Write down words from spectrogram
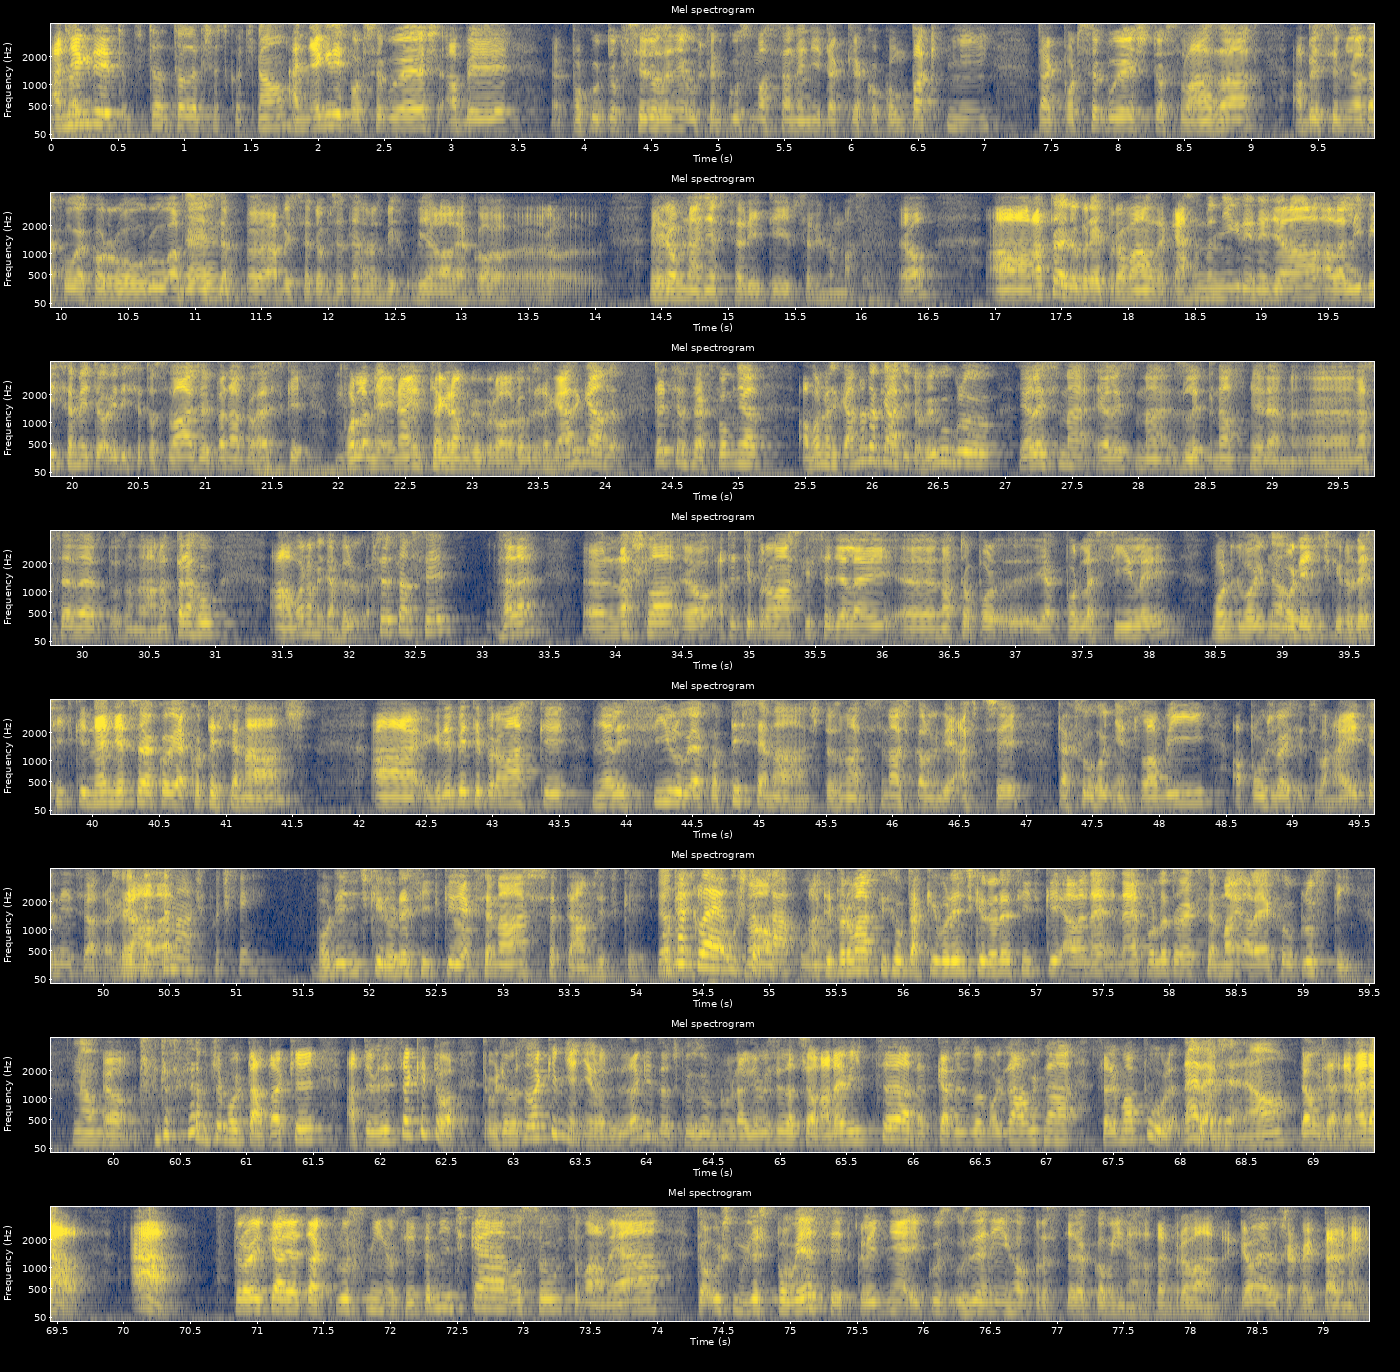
A to, někdy- to, to, tohle přeskoč, no. A někdy potřebuješ, aby, pokud to přirozeně už ten kus masa není tak jako kompaktní, tak potřebuješ to svázat, aby si měl takovou jako rouru, aby, Ne, se, aby se dobře ten rozběh udělal jako ro- vyrovnaně v celý tý, v celý mase. Jo? A na to je dobrý provázek. Já jsem to nikdy nedělal, ale líbí se mi to, i když se to sváže, vypadá to hezky. Podle mě i na Instagramu to vypadalo dobře. Tak já říkám, teď jsem si tak vzpomněl, a ona říká, no tak já ti to vygoogluju. Jeli jsme, jeli jsme z Lipna směrem eh, na sever, to znamená na Prahu. A ona mi tam a Představ si, hele, eh, našla, jo, a teď ty provázky se dělej eh, na to, jak podle síly, od, dvoj, no. od jedničky do desítky, ne, něco jako, jako ty se máš, a kdyby ty provázky měly sílu jako ty se máš, to znamená, ty se máš kalem 2 až 3, tak jsou hodně slabý a používají se třeba na jitrnici a tak Co dále. ty se máš, počkej. Od jedničky do desítky, no. jak se máš, se ptám vždycky. Jo, Od takhle, už to chápu, A no. ty provázky jsou taky od jedničky do desítky, ale ne, ne podle toho, jak se mají, ale jak jsou tlustý. No. Jo, to, to jsem tě mohl taky a ty bys taky to, to už tebe se taky měnilo, ty jsi taky trošku zoomnul, takže bys si začal na devítce a dneska bys byl možná už na 7,5. Nevím. Dobře, no. Dobře, jdeme dál. A trojka je tak plus minus jitrnička, 8, co mám já, to už můžeš pověsit klidně i kus uzenýho prostě do komína za ten provázek, jo, je už takový pevný.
